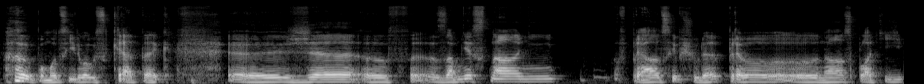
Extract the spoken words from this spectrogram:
pomocí dvou zkratek, že v zaměstnání v práci všude pro nás platí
